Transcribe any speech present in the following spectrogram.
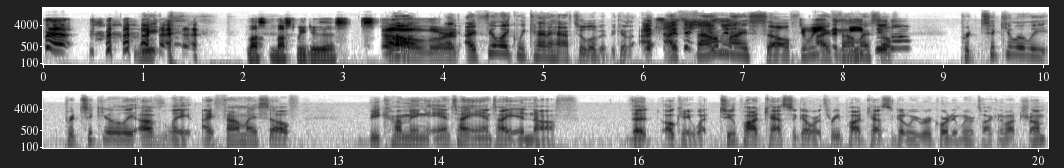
we, Must must we do this? oh lord. I, I feel like we kind of have to a little bit because I, It's- I is it- found it- myself. Do we I even found need myself to though? particularly particularly of late i found myself becoming anti-anti enough that okay what two podcasts ago or three podcasts ago we were recording we were talking about trump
